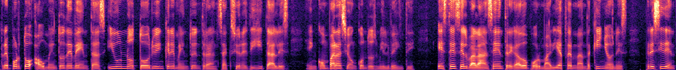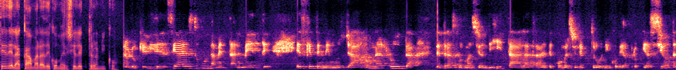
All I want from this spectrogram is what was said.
reportó aumento de ventas y un notorio incremento en transacciones digitales en comparación con 2020. Este es el balance entregado por María Fernanda Quiñones, presidente de la Cámara de Comercio Electrónico. Pero lo que evidencia esto fundamentalmente es que tenemos ya una ruta de transformación digital a través de comercio electrónico, de apropiación de,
